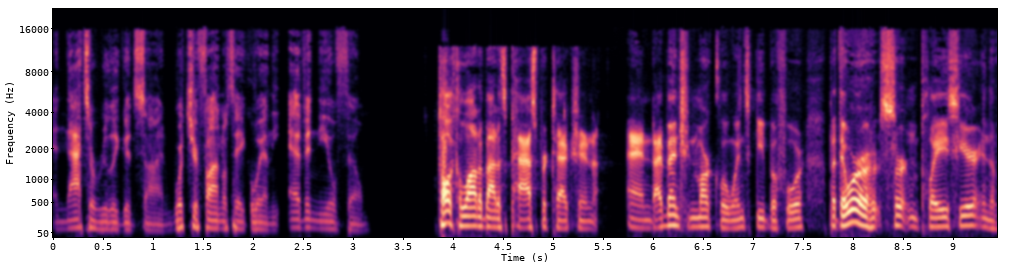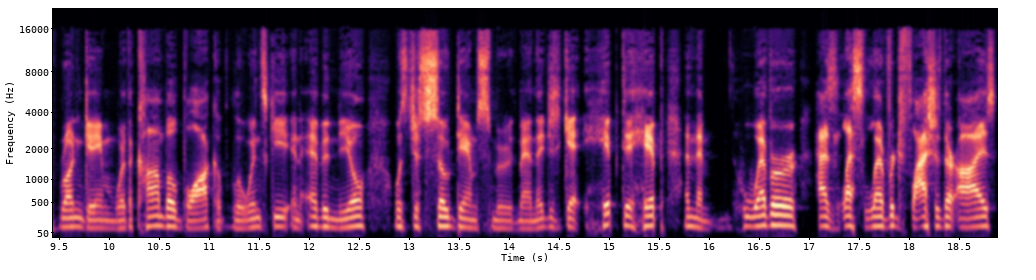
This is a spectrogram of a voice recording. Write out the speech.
and that's a really good sign. What's your final takeaway on the Evan Neal film? Talked a lot about his pass protection. And I mentioned Mark Glowinski before, but there were certain plays here in the run game where the combo block of Glowinski and Evan Neal was just so damn smooth, man. They just get hip to hip, and then whoever has less leverage flashes their eyes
